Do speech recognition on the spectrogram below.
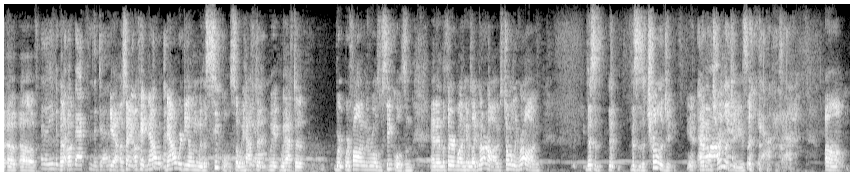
of, of and then even Uh, coming uh, back from the dead. yeah, of saying, okay, now now we're dealing with a sequel, so we have Yeah. to we, we have to we're, we're following the rules of sequels, and and in the third one he was like, no, no, no, I was totally wrong. this is this is a trilogy, and in trilogies, Yeah, yeah. um,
